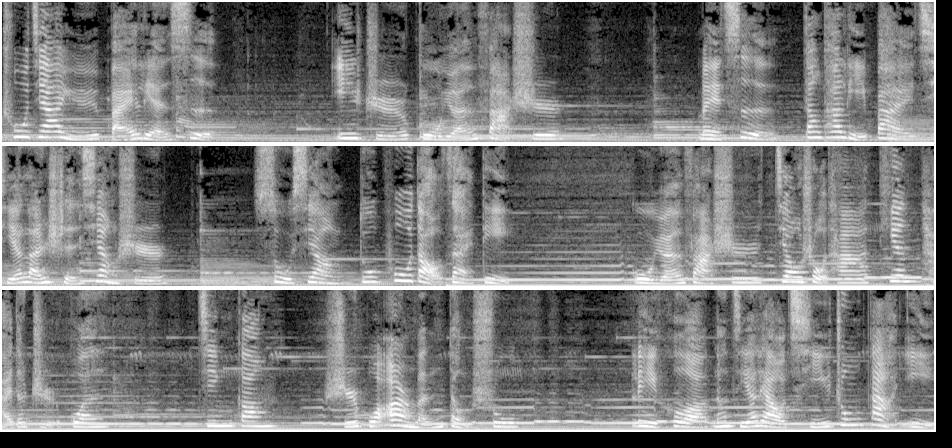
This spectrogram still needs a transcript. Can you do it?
出家于白莲寺，依止古元法师。每次当他礼拜伽蓝神像时，塑像都扑倒在地。古元法师教授他天台的止观、金刚、十不二门等书，立刻能解了其中大义。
